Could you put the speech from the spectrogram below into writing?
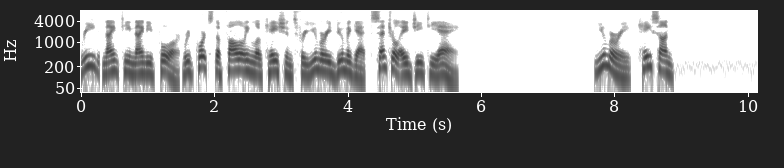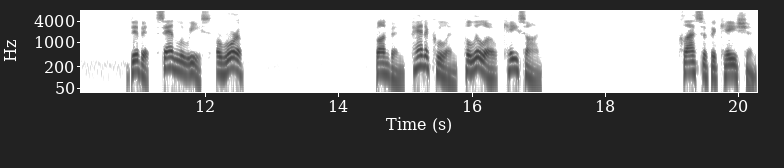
Reid 1994 reports the following locations for Umiray Dumaget, Central AGTA. Umari, Quezon Dibit, San Luis, Aurora Bunban, Panikulan, Polillo, Quezon Classification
